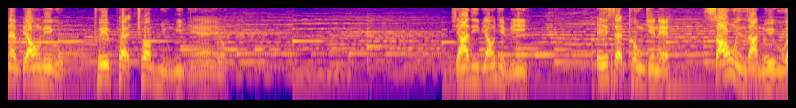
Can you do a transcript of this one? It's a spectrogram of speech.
နက်ပြောင်းလေးကို ထွေးဖက်ချော့မြူမိပြန်ရောရာဒီပြောင်းခြင်းမီအေးဆက်ထုံခြင်းနဲ့စောင်းဝင်စຫນွေဦးက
